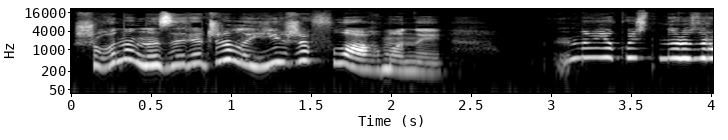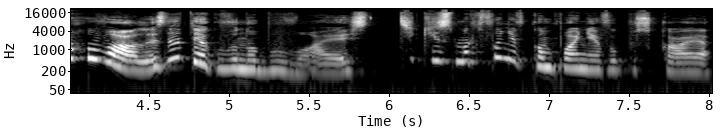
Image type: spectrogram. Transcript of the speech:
що вона не заряджала їх же флагмани. Ну, якось не розрахували. Знаєте, як воно буває? Стільки смартфонів компанія випускає,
